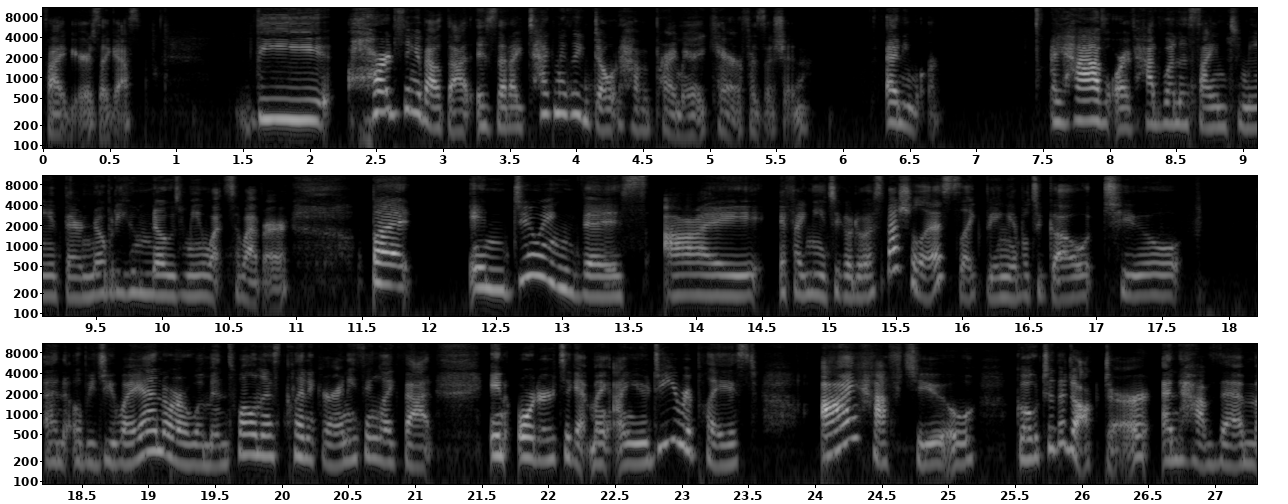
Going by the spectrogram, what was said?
five years, I guess. The hard thing about that is that I technically don't have a primary care physician anymore. I have, or I've had one assigned to me. They're nobody who knows me whatsoever. But in doing this, I, if I need to go to a specialist, like being able to go to an OBGYN or a women's wellness clinic or anything like that, in order to get my IUD replaced, I have to go to the doctor and have them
